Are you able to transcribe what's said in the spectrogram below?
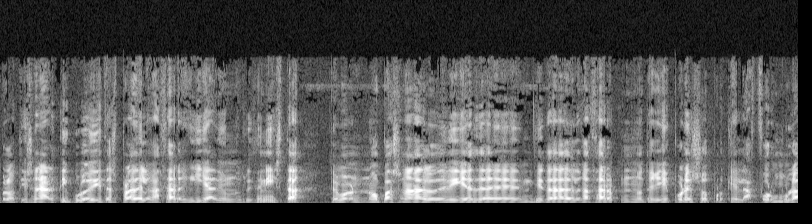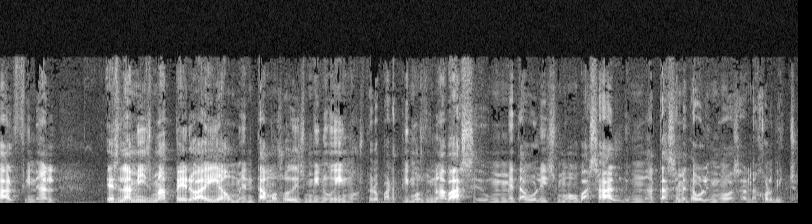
lo tienes en el artículo de dietas para adelgazar, guía de un nutricionista, pero bueno, no pasa nada, lo de dieta de, dieta de adelgazar, no te guíes por eso, porque la fórmula al final es la misma, pero ahí aumentamos o disminuimos, pero partimos de una base, de un metabolismo basal, de una tasa de metabolismo basal, mejor dicho.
